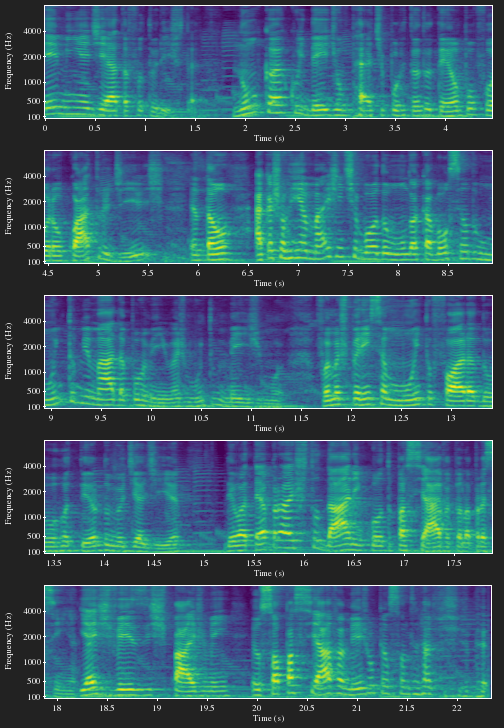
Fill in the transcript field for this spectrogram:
e minha dieta futurista. Nunca cuidei de um pet por tanto tempo, foram quatro dias. Então, a cachorrinha mais gente boa do mundo acabou sendo muito mimada por mim, mas muito mesmo. Foi uma experiência muito fora do roteiro do meu dia a dia. Deu até para estudar enquanto passeava pela pracinha. E às vezes, pasmem, eu só passeava mesmo pensando na vida.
